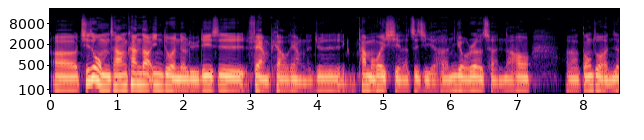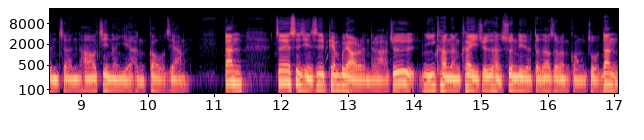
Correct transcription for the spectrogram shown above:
呃，其实我们常常看到印度人的履历是非常漂亮的，就是他们会写的自己很有热忱，然后呃，工作很认真，然后技能也很够这样。但这些事情是骗不了人的啦，就是你可能可以就是很顺利的得到这份工作，但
